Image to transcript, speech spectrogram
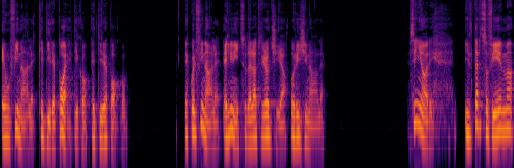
e un finale che dire poetico e dire poco. E quel finale è l'inizio della trilogia originale. Signori, il terzo film,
